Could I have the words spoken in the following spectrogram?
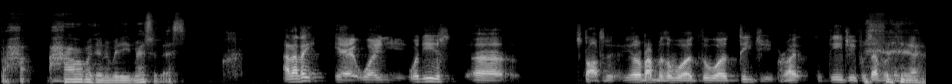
but how, how am I going to really measure this? And I think, yeah, when you, when you uh, started, you remember the word the word dedupe, right? The dedupe was everything. yeah.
